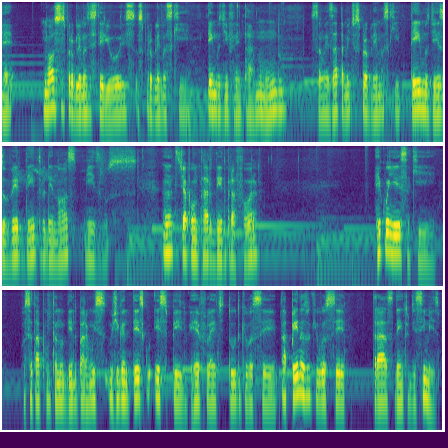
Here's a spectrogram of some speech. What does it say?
é, nossos problemas exteriores, os problemas que temos de enfrentar no mundo, são exatamente os problemas que temos de resolver dentro de nós mesmos. Antes de apontar o dedo para fora, reconheça que você está apontando o dedo para um, gigantesco espelho que reflete tudo que você, apenas o que você traz dentro de si mesmo.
